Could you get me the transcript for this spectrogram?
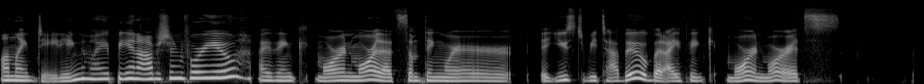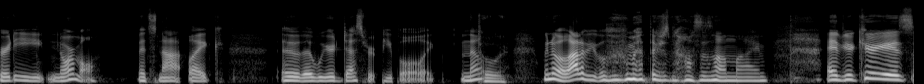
online dating might be an option for you. I think more and more that's something where it used to be taboo, but I think more and more it's pretty normal. It's not like oh the weird desperate people like no. Totally. We know a lot of people who met their spouses online. And if you're curious,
